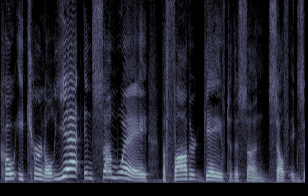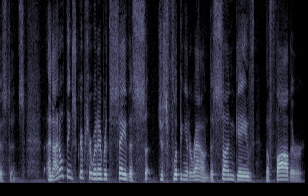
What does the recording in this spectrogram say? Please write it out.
co eternal, yet in some way the Father gave to the Son self existence. And I don't think Scripture would ever say, the, just flipping it around, the Son gave the Father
